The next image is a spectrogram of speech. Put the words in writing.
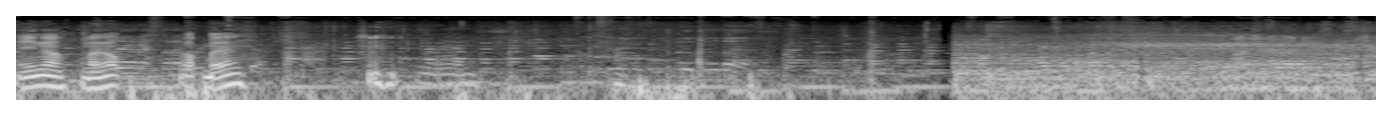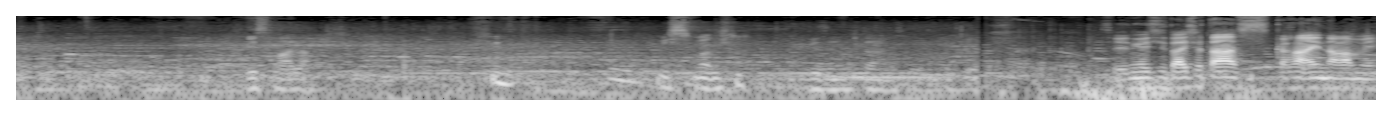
Ayun o, manok. Manok ba yan? Bismala. Bismal. So yun guys, tayo sa taas. Kakain na kami.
